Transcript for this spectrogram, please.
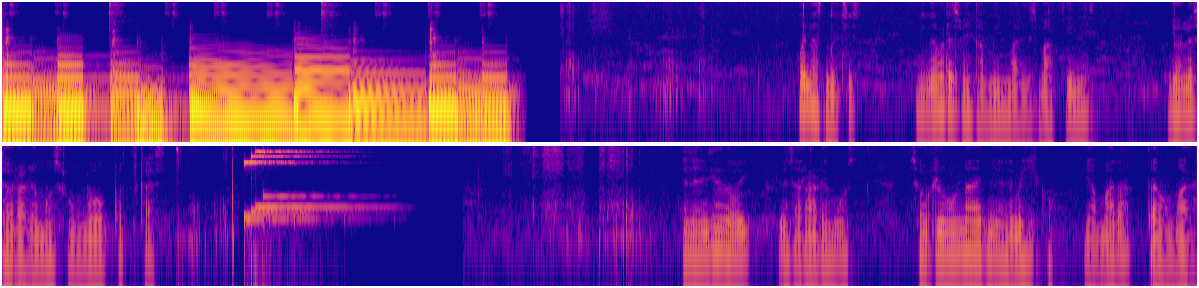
Buenas noches, mi nombre es Benjamín Valdés Martínez. Yo les hablaremos sobre un nuevo podcast. En el día de hoy les hablaremos sobre una etnia de México llamada Tarahumara.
